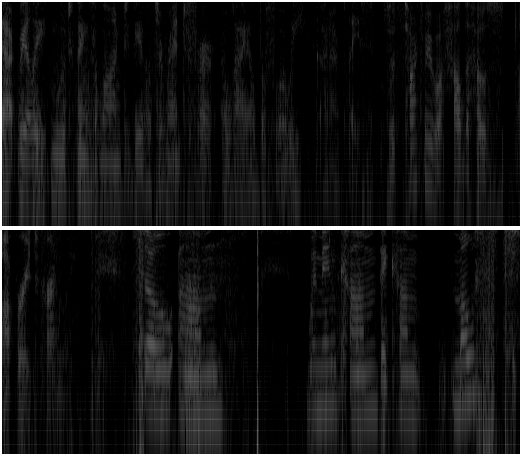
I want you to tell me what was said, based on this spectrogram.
that really moved things along to be able to rent for a while before we got our place. So, talk to me about how the house operates currently. So, um, women come, they come, most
